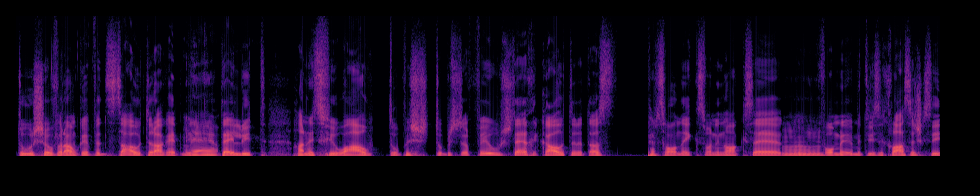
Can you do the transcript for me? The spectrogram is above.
duschen und vor allem, wenn es das Alter angeht, mit Ja, ja. den Leuten habe ich das Gefühl, wow, du bist, du bist viel stärker gealtert als Person X, die ich noch gesehen habe, Mhm. mit, mit unserer Klasse war.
